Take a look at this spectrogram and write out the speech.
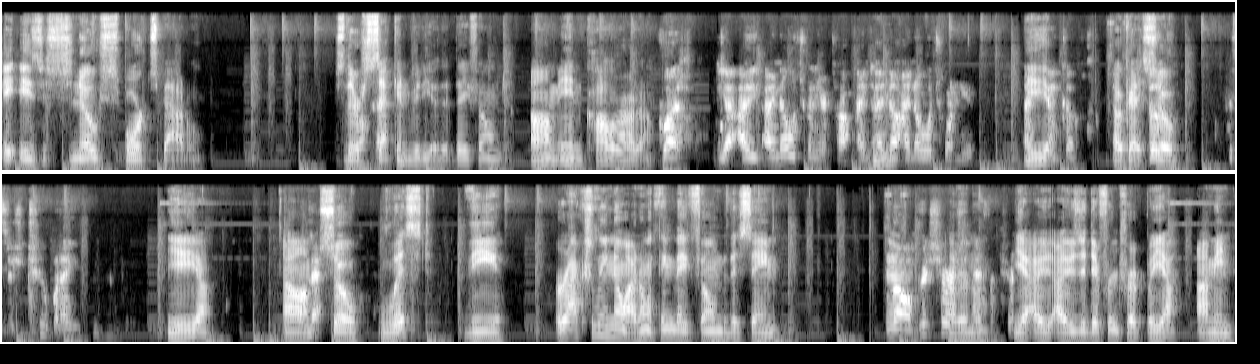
It is Snow Sports Battle. So their Okay. second video that they filmed, um, in Colorado. But, yeah, I, I know which one you're talking I, I Mhm. know I know which one you I Yeah, yeah. think of. Okay, So- so Because there's two, but I. yeah, yeah. Um, Okay. so list the, or actually no, I don't think they filmed the same. No, I'm pretty sure I it's a don't know. different trip. Yeah, I, I was a different trip, but yeah, I mean,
